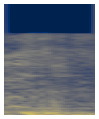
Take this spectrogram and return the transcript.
Ugh.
